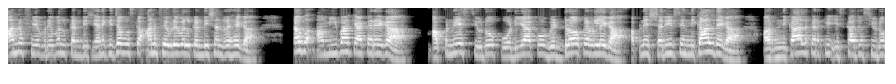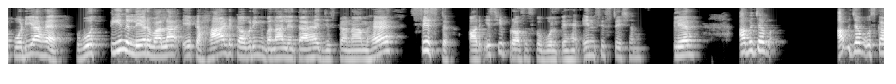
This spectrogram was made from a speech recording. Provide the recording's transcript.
अनफेवरेबल कंडीशन यानी कि जब उसका अनफेवरेबल कंडीशन रहेगा, तब अमीबा क्या करेगा? अपने स्यूडोपोडिया को विड्रॉ कर लेगा, अपने शरीर से निकाल देगा और निकाल करके इसका जो स्यूडोपोडिया है, वो तीन लेयर वाला एक हार्ड कवरिंग बना लेता है, जिसका नाम है सिस्ट और इसी प्रोसेस को बोलते हैं इंसिस्टेशन क्लियर अब जब अब जब उसका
